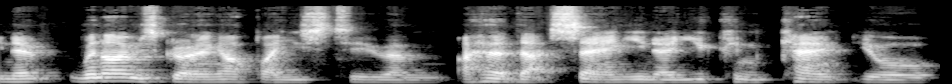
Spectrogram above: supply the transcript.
you know, when I was growing up, I used to, um, I heard that saying, you know, you can count your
